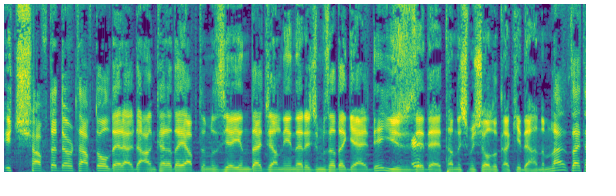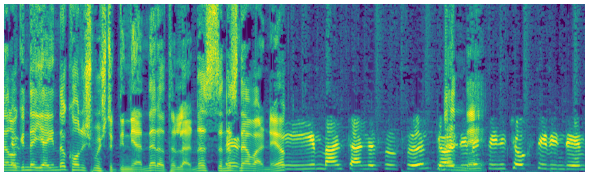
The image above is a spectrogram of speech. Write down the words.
3 hafta 4 hafta oldu herhalde Ankara'da yaptığımız yayında canlı yayın aracımıza da geldi. Yüz yüze de tanışmış olduk Akide Hanım'la. Zaten o gün de yayında konuşmuştuk dinleyenler hatırlar. Nasılsınız Evet. ne var ne yok? İyiyim ben sen nasılsın? Gördüğüme seni çok sevindim.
